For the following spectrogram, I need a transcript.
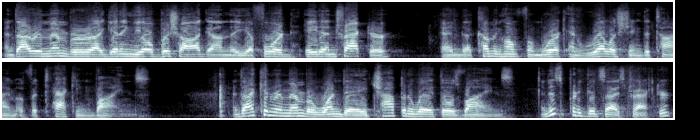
and I remember uh, getting the old bush hog on the uh, Ford 8N tractor and uh, coming home from work and relishing the time of attacking vines. And I can remember one day chopping away at those vines, and this is a pretty good sized tractor,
